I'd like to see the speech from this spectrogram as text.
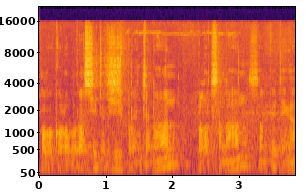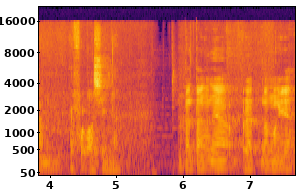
Bahwa kolaborasi dari sisi perencanaan, pelaksanaan, sampai dengan evaluasinya. Tantangannya berat memang ya.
